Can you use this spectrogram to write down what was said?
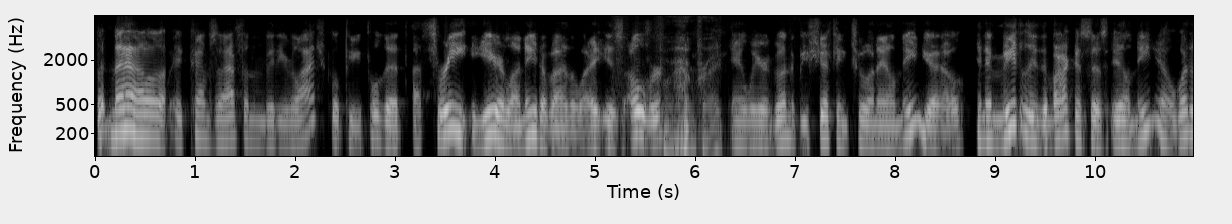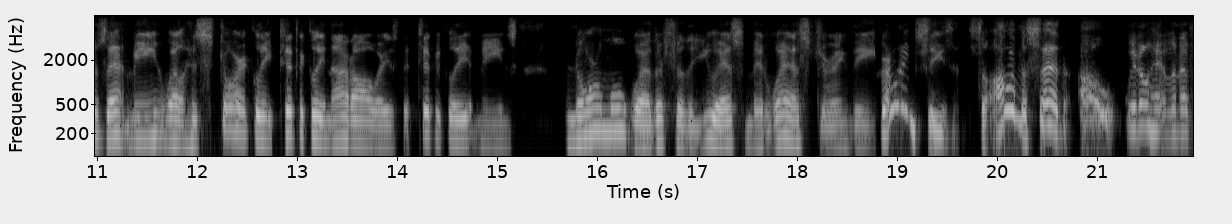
but now it comes out from the meteorological people that a three year La Nina, by the way, is over. right. And we are going to be shifting to an El Nino. And immediately the market says, El Nino, what does that mean? Well, historically, typically, not always, but typically it means normal weather for the U.S. Midwest during the growing season. So all of a sudden, oh, we don't have enough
